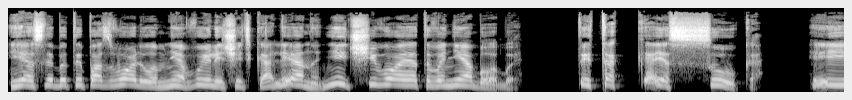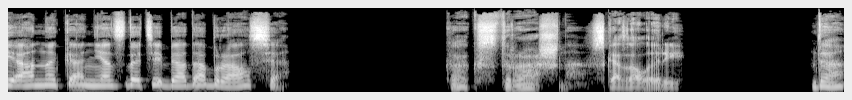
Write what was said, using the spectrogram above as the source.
Если бы ты позволила мне вылечить колено, ничего этого не было бы. Ты такая сука! И я, наконец, до тебя добрался». «Как страшно», — сказала Ри. «Да,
